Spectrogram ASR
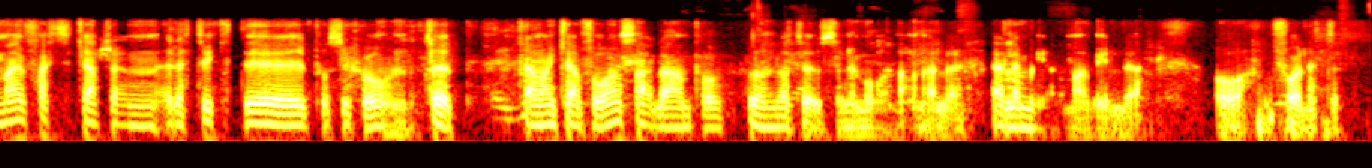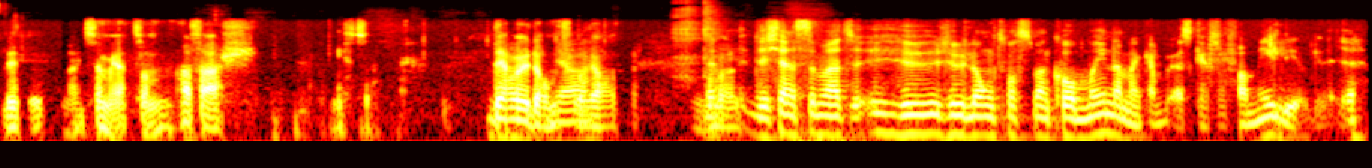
man ju faktiskt kanske en rätt viktig position. Typ där man kan få en sån här lön på 100 000 i månaden eller, eller mer om man vill det. Och få lite, lite uppmärksamhet som affärsnisse. Det har ju de Ja. två jag. Men det känns som att hur, hur långt måste man komma innan man kan börja skaffa familj och grejer?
